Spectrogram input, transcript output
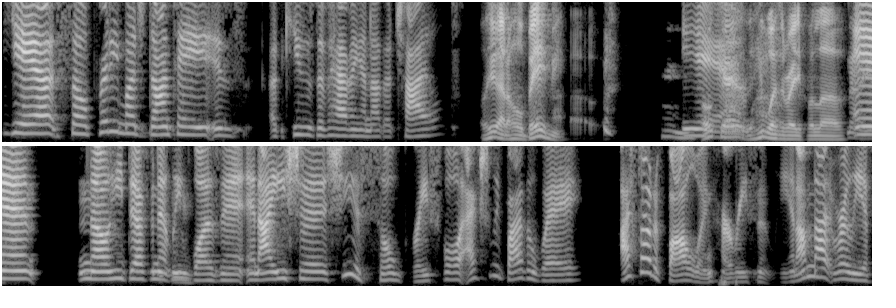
Yeah, so pretty much Dante is accused of having another child. Oh, he got a whole baby. Hmm. Yeah. Okay. He wasn't ready for love. And no, he definitely Mm-mm. wasn't. And Aisha, she is so graceful. Actually, by the way, I started following her recently, and I'm not really a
